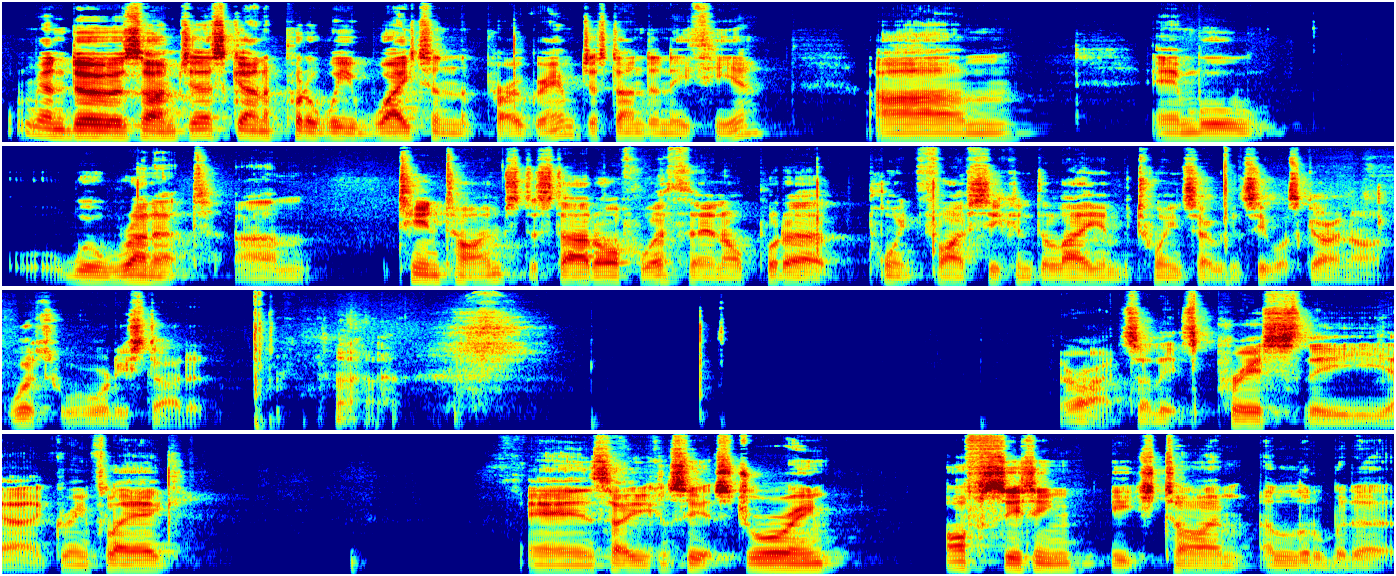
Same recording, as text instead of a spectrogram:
What I'm going to do is I'm just going to put a wee wait in the program just underneath here. Um, and we'll we'll run it um, 10 times to start off with and I'll put a 0.5 second delay in between so we can see what's going on which we've already started. Alright so let's press the uh, green flag. And so you can see it's drawing offsetting each time a little bit of,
